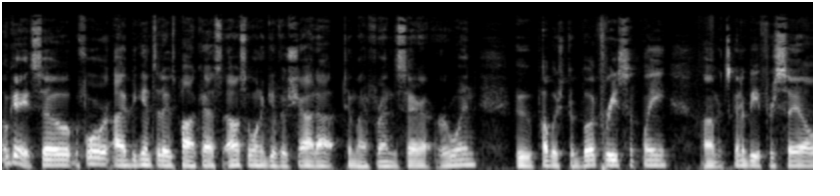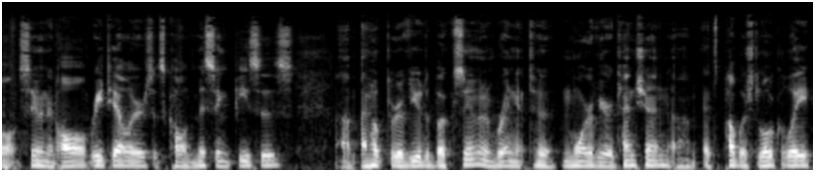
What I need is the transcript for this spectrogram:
Okay, so before I begin today's podcast, I also want to give a shout out to my friend Sarah Irwin, who published a book recently. Um, it's going to be for sale soon at all retailers. It's called Missing Pieces. Um, I hope to review the book soon and bring it to more of your attention. Um, it's published locally,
